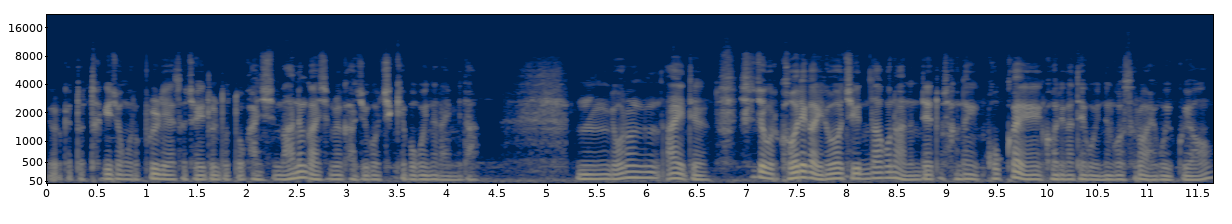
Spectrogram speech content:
이렇게 또 특이종으로 분리해서 저희들도 또 관심 많은 관심을 가지고 지켜보고 있는 아이입니다. 음, 이런 아이들 실적으로 거래가 이루어진다고는 하는데 또 상당히 고가의 거래가 되고 있는 것으로 알고 있고요.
